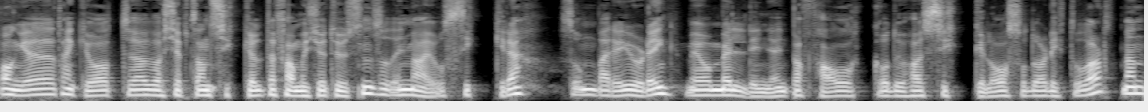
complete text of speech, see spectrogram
Mange tenker jo at ja, du har kjøpt seg en sykkel til 25 000, så den må jeg jo sikre som bare juling, med å melde inn den på Falk, og du har sykkellås og du har ditt og datt. Men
